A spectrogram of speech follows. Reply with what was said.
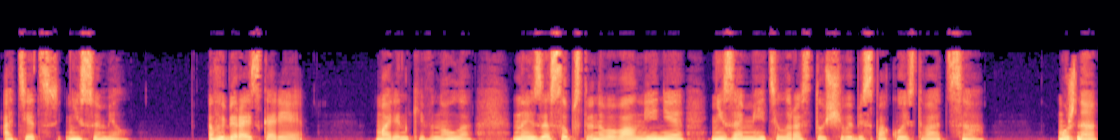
отец не сумел. «Выбирай скорее». Марин кивнула, но из-за собственного волнения не заметила растущего беспокойства отца. «Можно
